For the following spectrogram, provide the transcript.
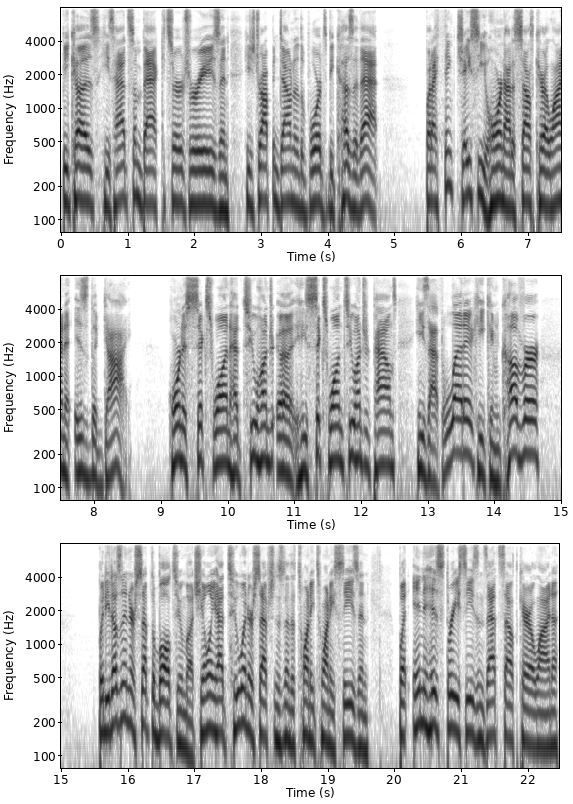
because he's had some back surgeries and he's dropping down to the boards because of that. But I think Jaycee Horn out of South Carolina is the guy. Horn is 6'1, had 200 uh, he's 6'1, 200 pounds. He's athletic, he can cover, but he doesn't intercept the ball too much. He only had two interceptions in the 2020 season. But in his three seasons at South Carolina,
